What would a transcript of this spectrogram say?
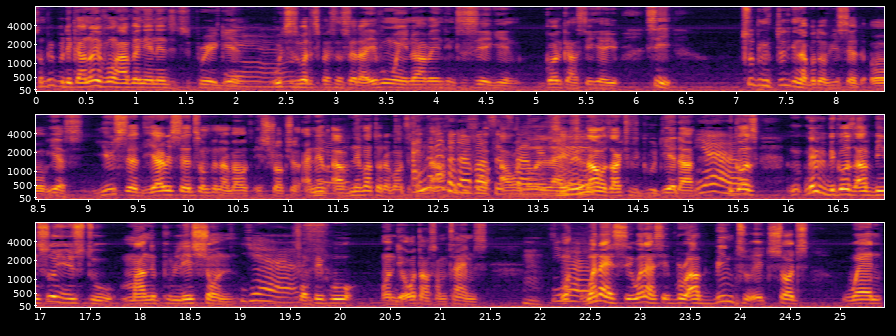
Some people they cannot even have any energy to pray again, Yeah. which is what this person said. That even when you don't have anything to say again, God can still hear you. See, two things. Two things that both of you said. Oh yes, you said Iyare said something about instruction. I never, Yeah. I've never thought about it. I never that angle thought about before. it I will that not way lie. too. So that was actually good. Yeah, that Yeah. because maybe because I've been so used to manipulation yes. from people on the altar sometimes. Hmm. Wh- Yeah. When I say when I say bro, I've been to a church when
